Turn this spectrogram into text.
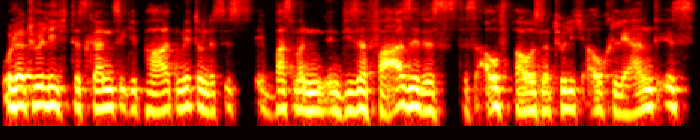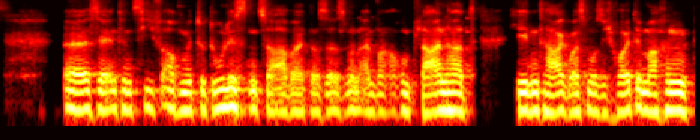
Und natürlich das Ganze gepaart mit, und das ist, was man in dieser Phase des, des Aufbaus natürlich auch lernt, ist, äh, sehr intensiv auch mit To-Do-Listen zu arbeiten. Also, dass man einfach auch einen Plan hat, jeden Tag, was muss ich heute machen,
